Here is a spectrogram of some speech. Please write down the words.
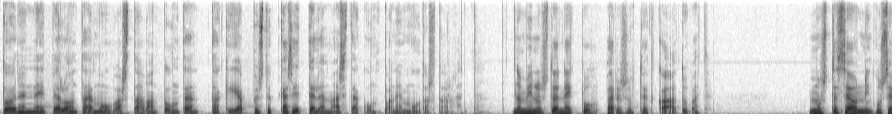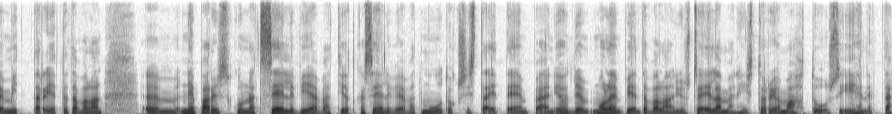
toinen ei pelon tai muun vastaavan tunteen takia pysty käsittelemään sitä kumppanin muutostarvetta? No minusta ne parisuhteet kaatuvat. Minusta se on niin kuin se mittari, että tavallaan ne pariskunnat selviävät, jotka selviävät muutoksista eteenpäin, joiden molempien tavallaan just se elämänhistoria mahtuu siihen, että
